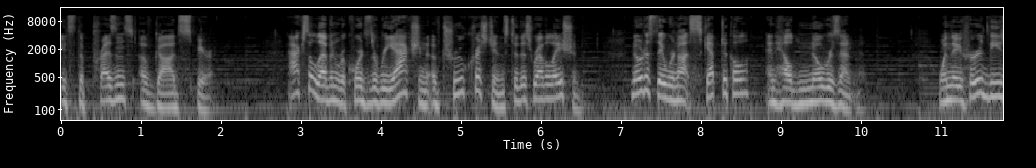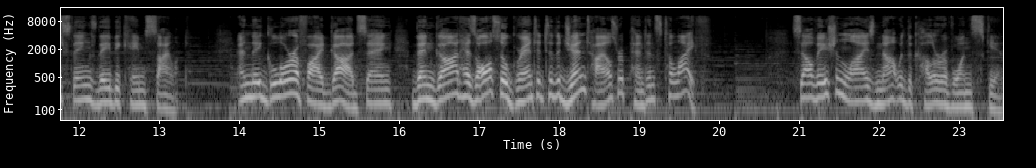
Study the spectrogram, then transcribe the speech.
It's the presence of God's Spirit. Acts 11 records the reaction of true Christians to this revelation. Notice they were not skeptical and held no resentment. When they heard these things, they became silent. And they glorified God, saying, Then God has also granted to the Gentiles repentance to life. Salvation lies not with the color of one's skin.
